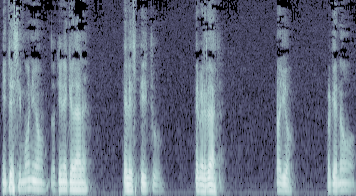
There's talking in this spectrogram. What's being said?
mi testimonio lo tiene que dar el Espíritu de verdad, no yo, porque no,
